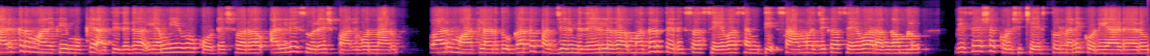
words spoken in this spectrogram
కార్యక్రమానికి ముఖ్య అతిథిగా ఎంఈఓ కోటేశ్వరరావు అల్లి సురేష్ పాల్గొన్నారు. వారు మాట్లాడుతూ గత పద్దెనిమిదేళ్ళుగా మదర్ తెరిసా సేవా సమితి సామాజిక సేవా రంగంలో విశేష కృషి చేస్తుందని కొనియాడారు.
